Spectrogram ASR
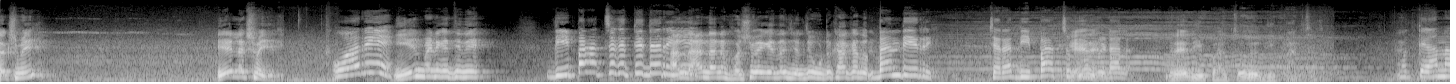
ಲಕ್ಷ್ಮಿ? ಏ ಲಕ್ಷ್ಮಿ? ಓರಿ. ಏನ್ ಮಾಡಿಕತ್ತಿದಿ ದೀಪ ಹಚ್ಚಗತ್ತಿದ್ದಾರೆ ರೀ. ಅಲ್ಲ ನನಗೆ ಹಸುವಾಗ್ಯದ ಜಲ್ದಿ ಊಟಕ್ಕೆ ಹಾಕೋದು. ಬಂದಿರ್ರಿ ಚರ ದೀಪ ಹಚ್ಚಕ್ಕೆ? ಬಿಡಲ್ಲ ಬರೇ ದೀಪ ಹಚ್ಚೋದು ದೀಪ ಹಚ್ಚೋದು. ಮತ್ತೆ ನಾ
